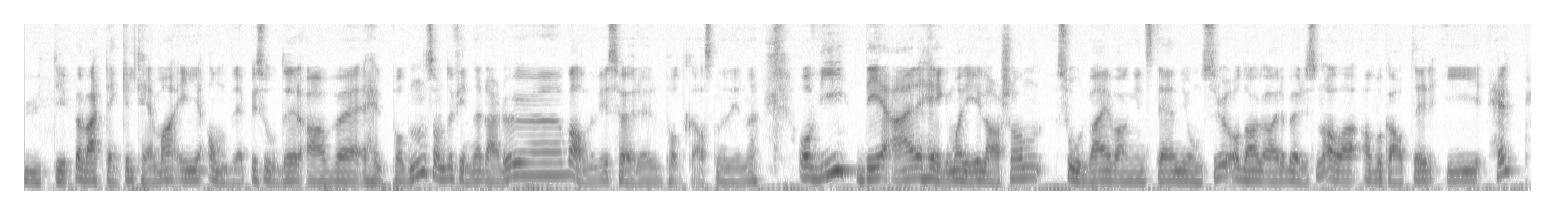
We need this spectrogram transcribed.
utdype hvert enkelt tema i andre episoder av eh, Heltpodden, som du finner der du eh, vanligvis hører podkastene dine. Og vi, det er Hege Marie Larsson, Solveig Wangensten Jonsrud og Dag Are Børresen, alle advokater i Help.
